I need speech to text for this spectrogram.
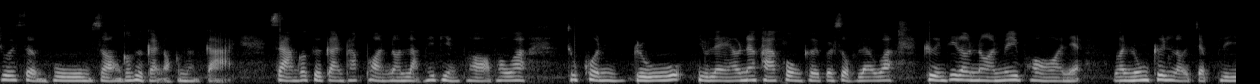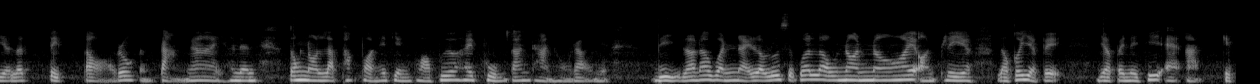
ช่วยเสริมภูมิ 2. ก็คือการออกกำลังกาย 3. ก็คือการพักผ่อนนอนหลับให้เพียงพอ เพราะว่าทุกคนรู้อยู่แล้วนะคะ คงเคยประสบแล้วว่า คืนที่เรานอนไม่พอเนี่ยวันรุ่งขึ้นเราจะเพลียและติดต่อโรคต่างๆ ง่ายเพราะนั้นต้องนอนหลับพักผ่อนให้เพียงพอเพื่อให้ภูมิต้านทานของเราเนี่ยดีแล้วถ้าวันไหนเรารู้สึกว่าเรานอนน้อยอ่อนเพลีย เราก็อย่าไป อย่าไปในที่แออัดเก็บ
